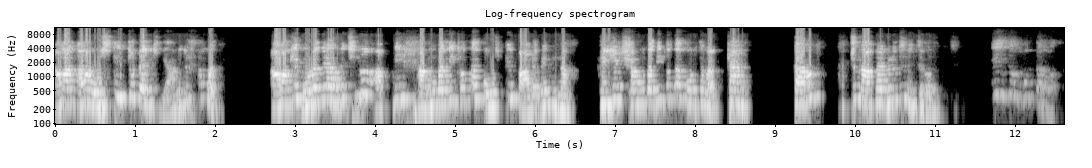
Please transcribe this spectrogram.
আমার আমার অস্তিত্বটাই কি? আমি তো সাংবাদিক। আমাকে বলে দেওয়া হয়েছিল, আপনি সাংবাদিকতা করতে পারবেন না। ক্রিকেট সাংবাদিকতা করতে পারবেন কেন? কারণ একজন আপনার বিরুদ্ধে মিথ্যে কথা এই তো মোটা কথা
